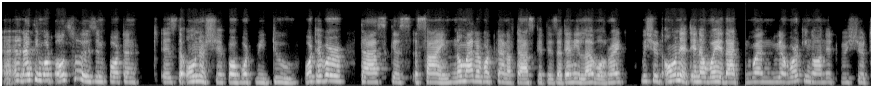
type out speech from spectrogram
And I think what also is important is the ownership of what we do. Whatever task is assigned, no matter what kind of task it is at any level, right? We should own it in a way that when we are working on it, we should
